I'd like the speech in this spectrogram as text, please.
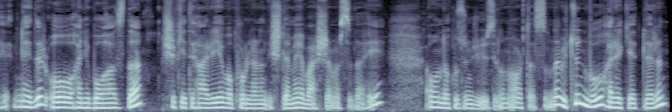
E, nedir? O hani Boğaz'da şirketi hariye vapurlarının işlemeye başlaması dahi 19. yüzyılın ortasında bütün bu hareketlerin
